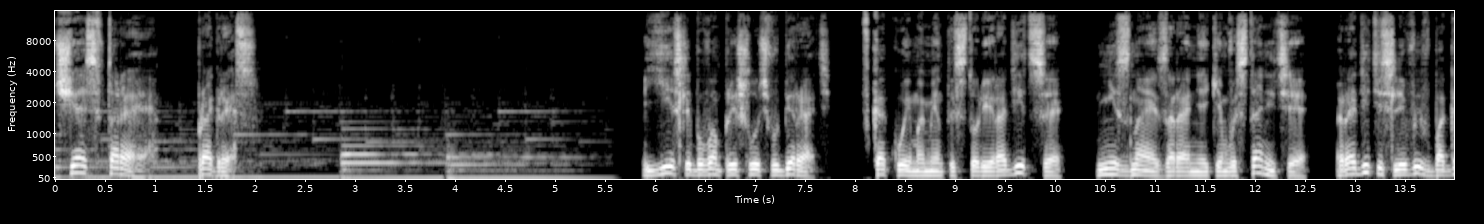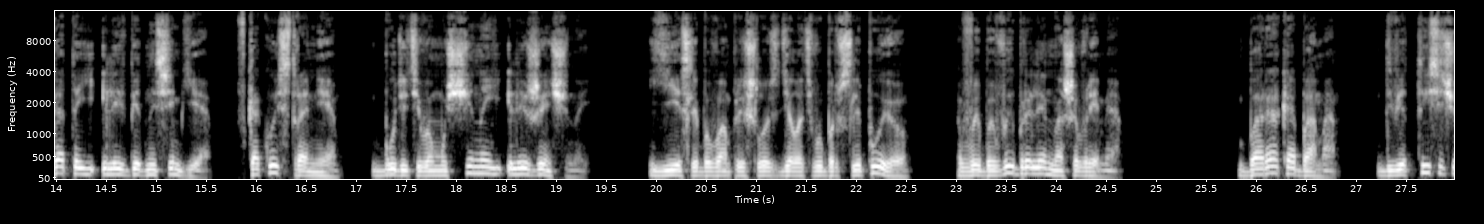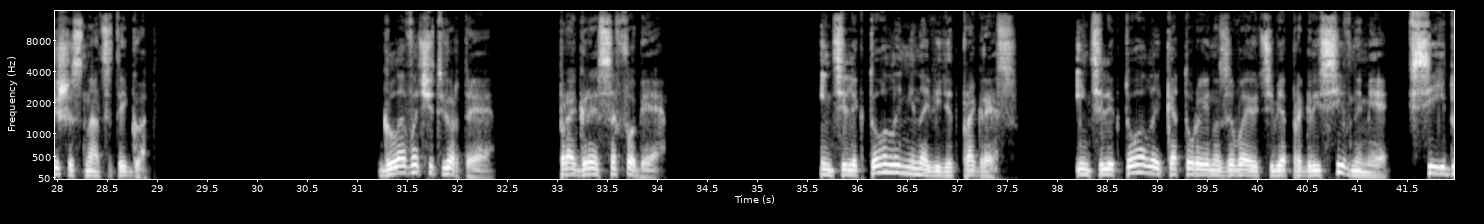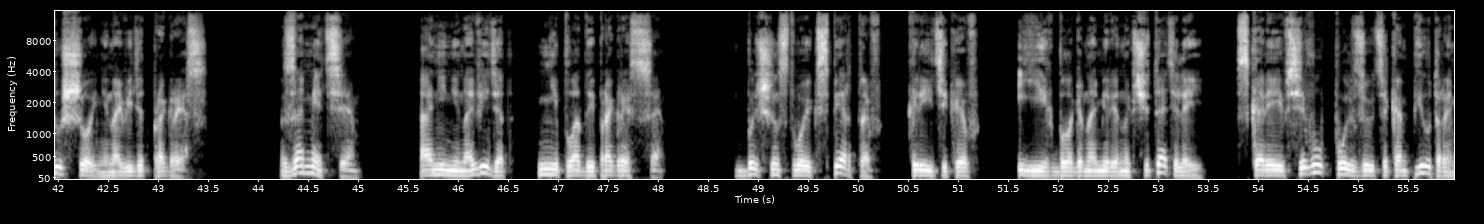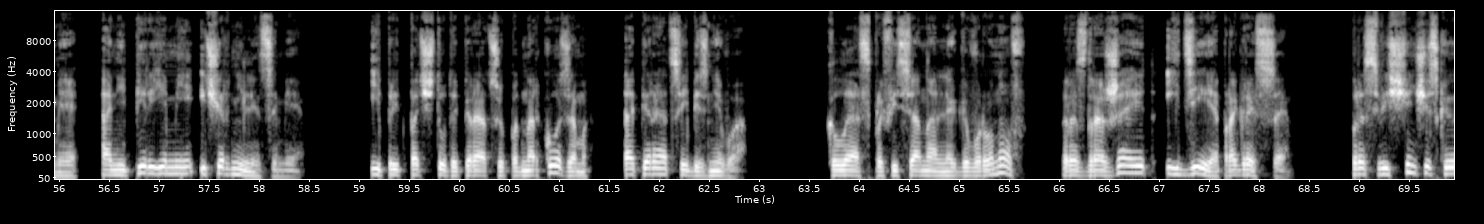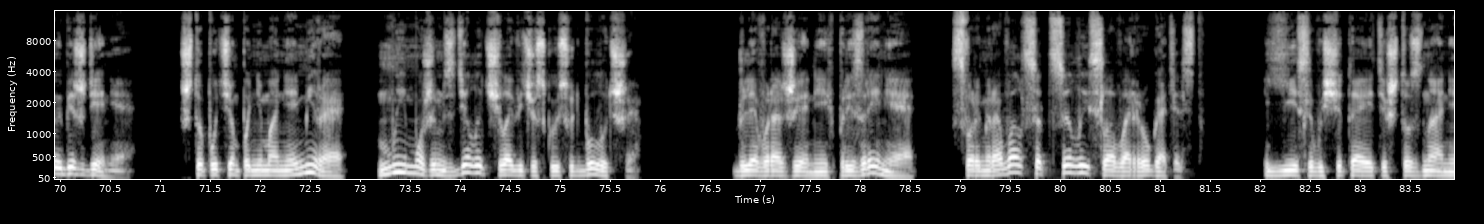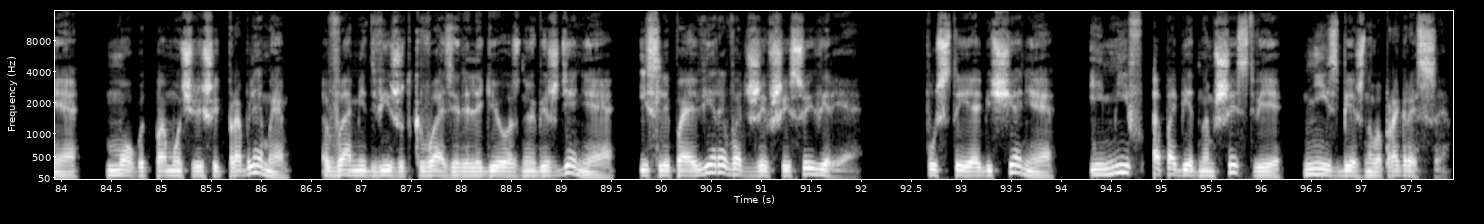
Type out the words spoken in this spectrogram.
Часть вторая. Прогресс. Если бы вам пришлось выбирать, в какой момент истории родиться, не зная заранее, кем вы станете, родитесь ли вы в богатой или в бедной семье, в какой стране, будете вы мужчиной или женщиной, если бы вам пришлось сделать выбор вслепую, вы бы выбрали наше время. Барак Обама, 2016 год. Глава 4. Прогрессофобия. Интеллектуалы ненавидят прогресс. Интеллектуалы, которые называют себя прогрессивными, всей душой ненавидят прогресс. Заметьте, они ненавидят не плоды прогресса. Большинство экспертов, критиков и их благонамеренных читателей, скорее всего, пользуются компьютерами, а не перьями и чернильницами и предпочтут операцию под наркозом операции без него. Класс профессиональных говорунов раздражает идея прогресса, просвещенческое убеждение, что путем понимания мира мы можем сделать человеческую судьбу лучше. Для выражения их презрения сформировался целый словарь ругательств. Если вы считаете, что знания могут помочь решить проблемы, Вами движут квазирелигиозные убеждения и слепая вера в отжившие суеверия, пустые обещания и миф о победном шествии неизбежного прогресса.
